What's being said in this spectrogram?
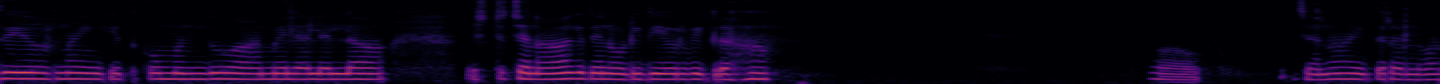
ದೇವ್ರನ್ನ ಹಿಂಗೆ ಎತ್ಕೊಂಬಂದು ಆಮೇಲೆ ಅಲ್ಲೆಲ್ಲ ಎಷ್ಟು ಚೆನ್ನಾಗಿದೆ ನೋಡಿ ದೇವ್ರ ವಿಗ್ರಹ. ವಾವ್, ಜನ ಇದ್ದಾರಲ್ವಾ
